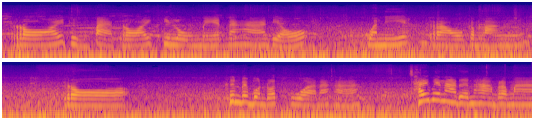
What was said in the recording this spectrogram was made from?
700ถึง800 กิโลเมตรนะคะ เดี๋ยววันนี้เรากำลังรอขึ้นไปบนรถทัวร์นะคะ ช้เวลาเดินทางประมาณ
